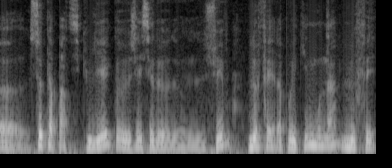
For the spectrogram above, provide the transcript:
euh, ce cas particulier que j'ai essayé de, suivre le fait. La polyclinique Mouna le fait.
